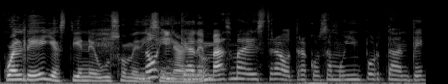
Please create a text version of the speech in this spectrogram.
cuál de ellas tiene uso medicinal. No, y que además, maestra, otra cosa muy importante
